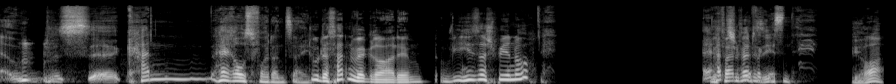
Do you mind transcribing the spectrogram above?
ähm, Das äh, kann herausfordernd sein. Du, das hatten wir gerade. Wie hieß das Spiel noch? Er hat's Final Fantasy? vergessen. ja,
